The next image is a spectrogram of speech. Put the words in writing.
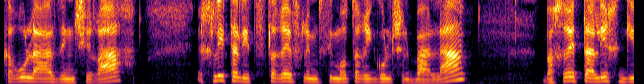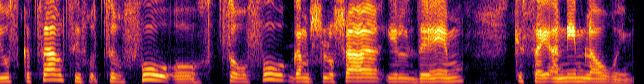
קראו לה אז אינשירח, החליטה להצטרף למשימות הריגול של בעלה, ואחרי תהליך גיוס קצר צירפו או צורפו גם שלושה ילדיהם כסייענים להורים.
